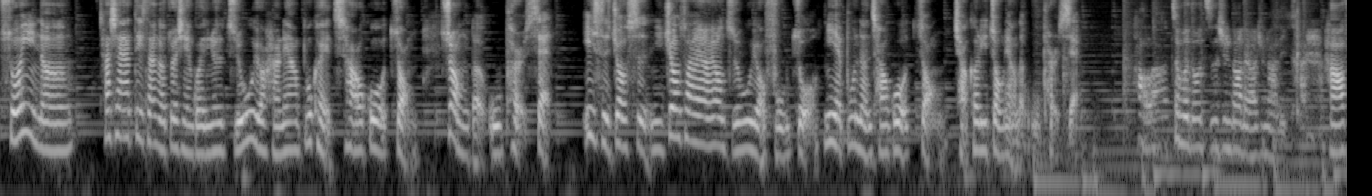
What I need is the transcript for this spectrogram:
所以呢，它现在第三个最新的规定就是，植物油含量不可以超过总重的五 percent。意思就是，你就算要用植物油辅佐，你也不能超过总巧克力重量的五 percent。好啦，这么多资讯到底要去哪里看啊？好，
